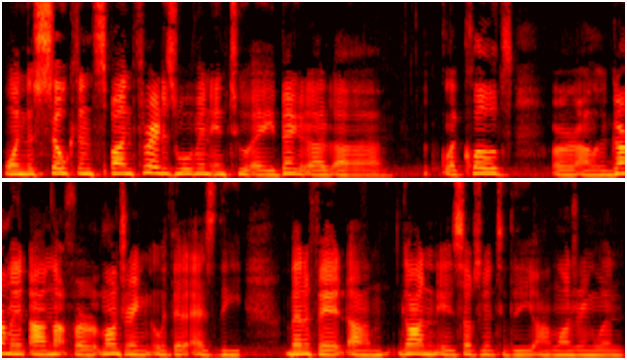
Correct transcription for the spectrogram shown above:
When the soaked and spun thread is woven into a big, uh, uh, like clothes or uh, like a garment, um, not for laundering with it as the benefit um, gone is subsequent to the um, laundering when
